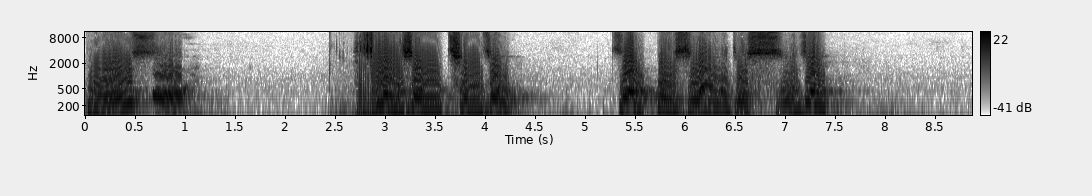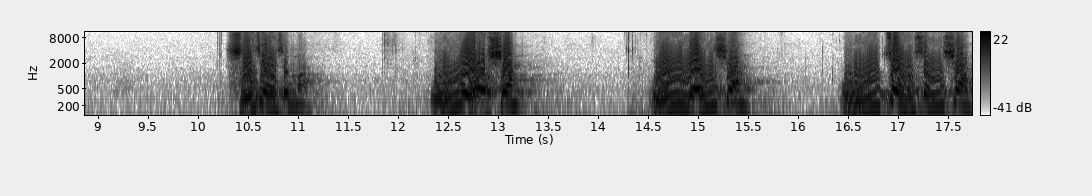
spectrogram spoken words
不是，信心清净，这必须要你去实践。实践什么？无我相，无人相，无众生相，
